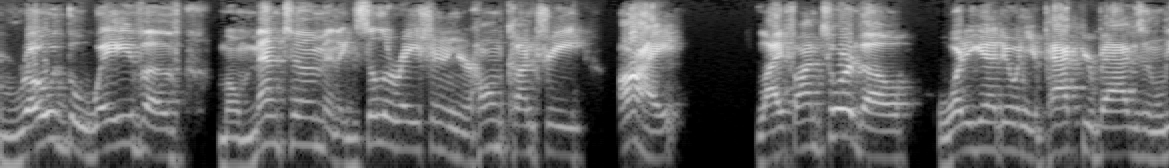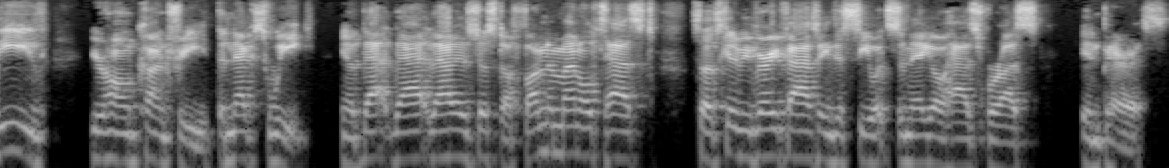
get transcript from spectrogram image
rode the wave of momentum and exhilaration in your home country. All right, life on tour though what are you going to do when you pack your bags and leave your home country the next week? You know that that that is just a fundamental test. So it's going to be very fascinating to see what Sonego has for us in Paris.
